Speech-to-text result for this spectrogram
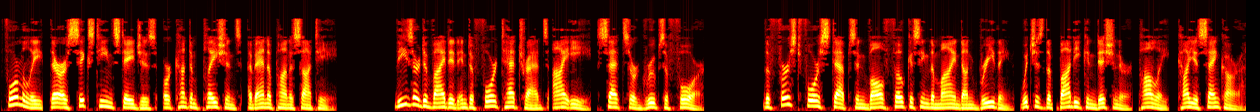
Formally, there are 16 stages, or contemplations, of anapanasati. These are divided into four tetrads i.e., sets or groups of four. The first four steps involve focusing the mind on breathing, which is the body conditioner Pali, Kaya Sankara.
